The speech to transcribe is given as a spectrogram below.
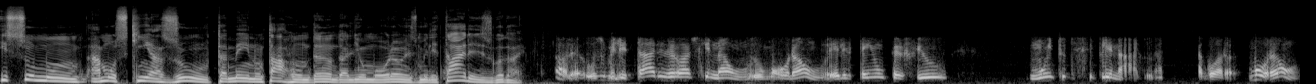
Isso não. A mosquinha azul também não está rondando ali o Mourão e os militares, Godoy? Olha, os militares eu acho que não. O Mourão, ele tem um perfil muito disciplinado. Né? Agora, Mourão,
